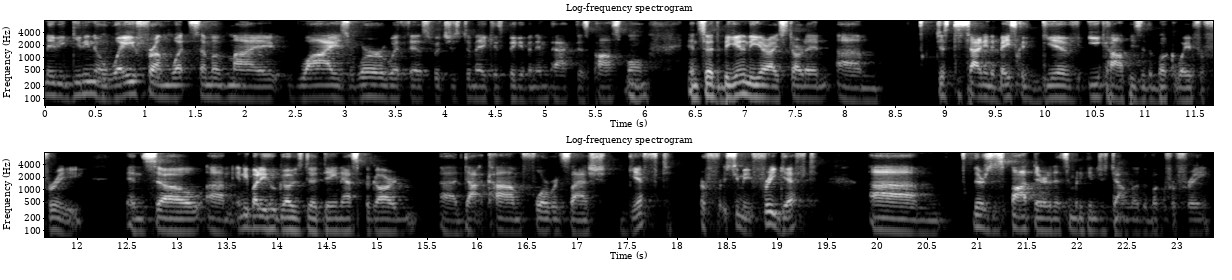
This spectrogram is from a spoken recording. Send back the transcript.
maybe getting away from what some of my whys were with this, which is to make as big of an impact as possible. Mm-hmm. And so at the beginning of the year, I started um, just deciding to basically give e-copies of the book away for free. And so um, anybody who goes to daneespegard.com uh, forward slash gift, or excuse me, free gift, um, there's a spot there that somebody can just download the book for free.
